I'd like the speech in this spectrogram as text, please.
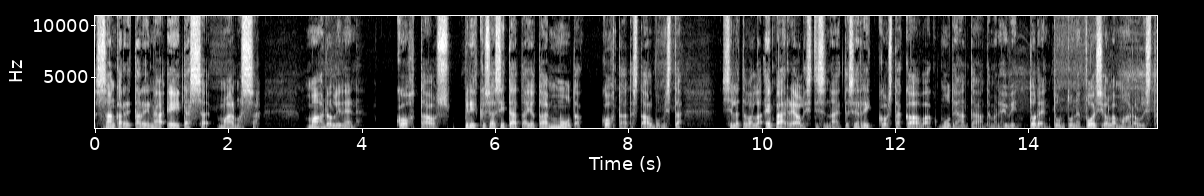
sankaritarinaa ei tässä maailmassa mahdollinen kohtaus. Piditkö sä sitä tai jotain muuta kohtaa tästä albumista sillä tavalla epärealistisena, että se rikkoo sitä kaavaa, kun muutenhan tämä on tämmöinen hyvin todentuntuinen, voisi olla mahdollista?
